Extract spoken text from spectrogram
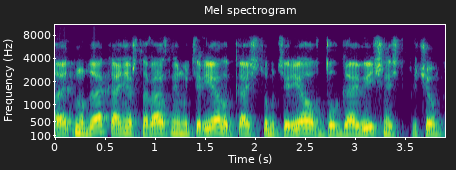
Поэтому, да, конечно, разные материалы, качество материалов, долговечность, причем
